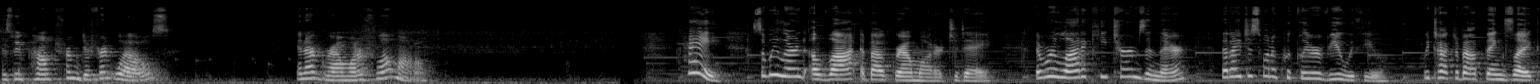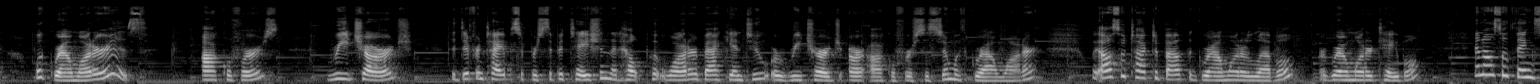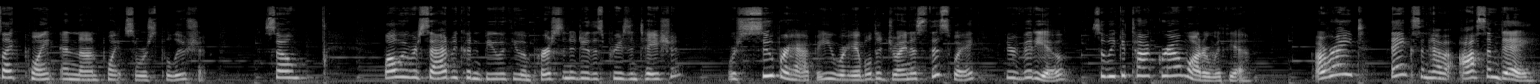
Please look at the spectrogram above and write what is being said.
as we pumped from different wells in our groundwater flow model. Hey, so we learned a lot about groundwater today. There were a lot of key terms in there that I just want to quickly review with you. We talked about things like what groundwater is, aquifers, recharge, the different types of precipitation that help put water back into or recharge our aquifer system with groundwater. We also talked about the groundwater level or groundwater table, and also things like point and non-point source pollution. So while we were sad we couldn't be with you in person to do this presentation, we're super happy you were able to join us this way through video so we could talk groundwater with you. All right, thanks and have an awesome day.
